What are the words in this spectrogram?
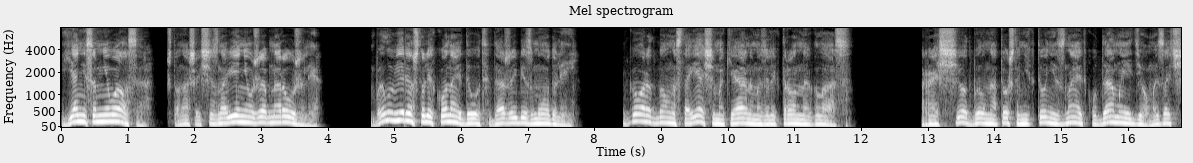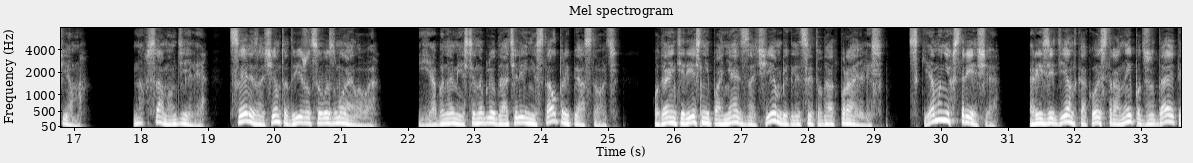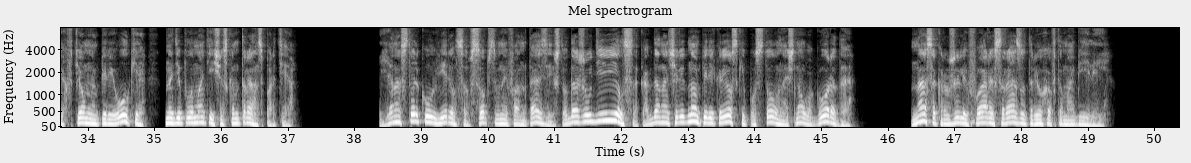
Я не сомневался, что наше исчезновение уже обнаружили. Был уверен, что легко найдут, даже и без модулей. Город был настоящим океаном из электронных глаз. Расчет был на то, что никто не знает, куда мы идем и зачем. Но в самом деле цели зачем-то движутся в Измайлово. Я бы на месте наблюдателей не стал препятствовать. Куда интереснее понять, зачем беглецы туда отправились. С кем у них встреча? Резидент какой страны поджидает их в темном переулке на дипломатическом транспорте? Я настолько уверился в собственной фантазии, что даже удивился, когда на очередном перекрестке пустого ночного города нас окружили фары сразу трех автомобилей.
